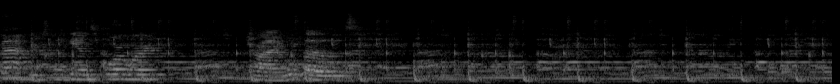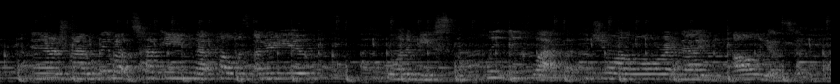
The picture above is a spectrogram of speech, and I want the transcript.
back, reach the hands forward. Triangle pose. And trying to think about tucking that pelvis under you. You want to be completely flat. That puts you on a wall right now, you'd be all against it.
